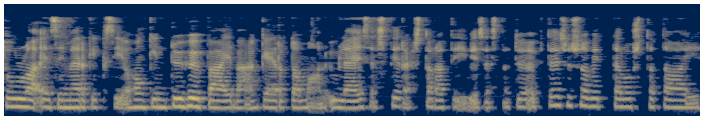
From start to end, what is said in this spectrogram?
tulla esimerkiksi johonkin tyhypäivään kertomaan yleisesti restauratiivisesta työyhteisösovittelusta tai,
